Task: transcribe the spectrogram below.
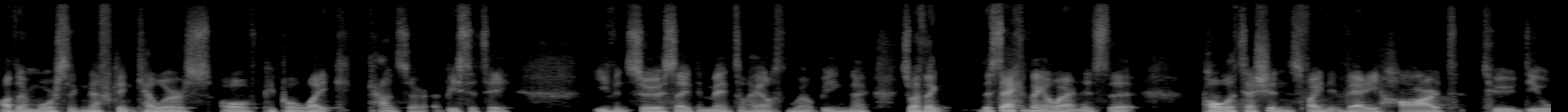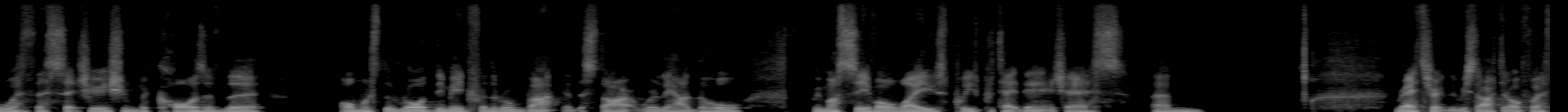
other more significant killers of people like cancer, obesity, even suicide and mental health and well-being now. So I think the second thing I learned is that politicians find it very hard to deal with this situation because of the almost the rod they made for their own back at the start, where they had the whole "we must save all lives, please protect the NHS" um, rhetoric that we started off with.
